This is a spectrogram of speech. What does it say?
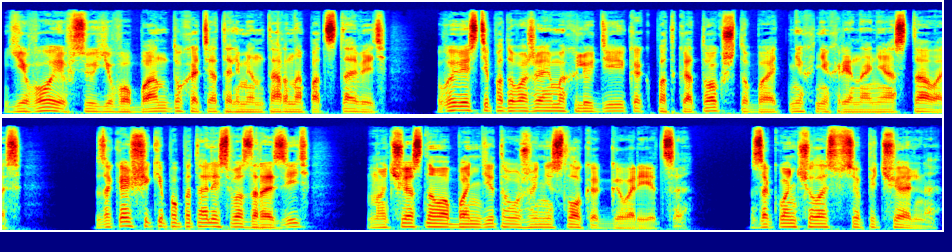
Его и всю его банду хотят элементарно подставить, вывести под уважаемых людей как под каток, чтобы от них ни хрена не осталось. Заказчики попытались возразить, но честного бандита уже несло, как говорится. Закончилось все печально.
